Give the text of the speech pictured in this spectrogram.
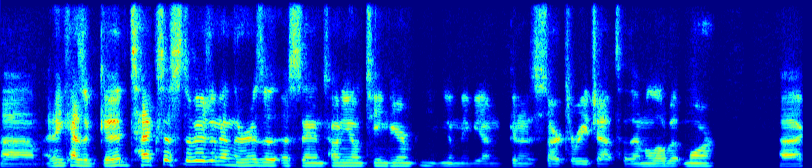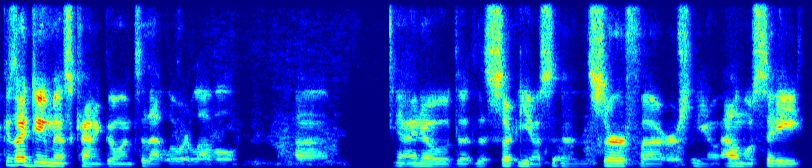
um, I think has a good Texas division, and there is a, a San Antonio team here. You know, maybe I'm going to start to reach out to them a little bit more because I do miss kind of going to that lower level. Um, yeah, I know the the you know uh, the surf uh, or you know Alamo City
